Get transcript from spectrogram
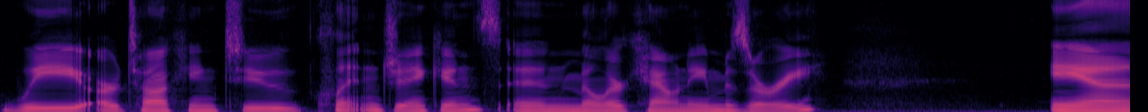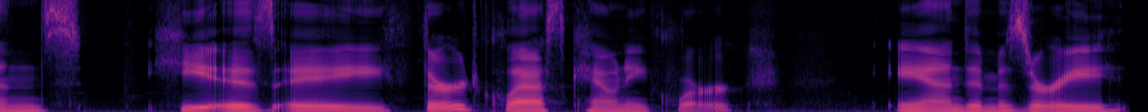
we are talking to Clinton Jenkins in Miller County, Missouri. And he is a third class county clerk. And in Missouri,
